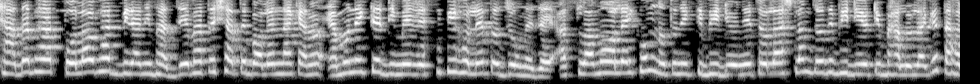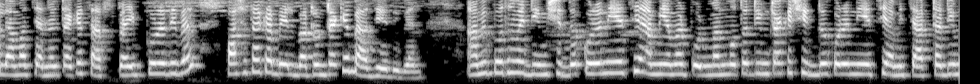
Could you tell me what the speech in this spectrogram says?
সাদা ভাত, পোলাও ভাত, বিরিয়ানি ভাত, যে ভাতের সাথে বলেন না কেন, এমন একটা ডিমের রেসিপি হলে তো জমে যায়। আসসালামু আলাইকুম, নতুন একটি ভিডিও নিয়ে চলে আসলাম। যদি ভিডিওটি ভালো লাগে, তাহলে আমার চ্যানেলটাকে সাবস্ক্রাইব করে দিবেন, পাশে থাকা বেল বাটনটাকে বাজিয়ে দিবেন। আমি প্রথমে ডিম সিদ্ধ করে নিয়েছি, আমি আমার পরিমাণ মতো ডিমটাকে সিদ্ধ করে নিয়েছি, আমি চারটা ডিম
